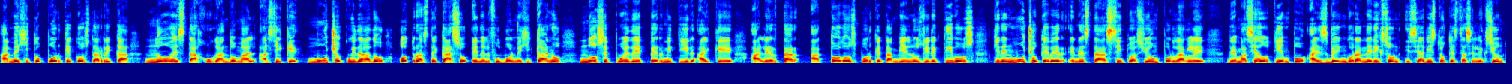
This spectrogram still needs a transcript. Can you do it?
a México porque Costa Rica no está jugando mal, así que mucho cuidado. Otro aztecaso en el fútbol mexicano no se puede permitir. Hay que alertar a todos porque también los directivos tienen mucho que ver en esta situación por darle demasiado tiempo a Sven Goran Eriksson y se ha visto que esta selección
